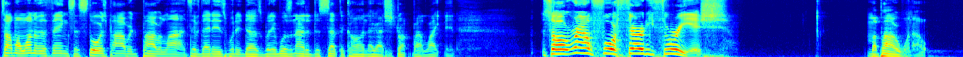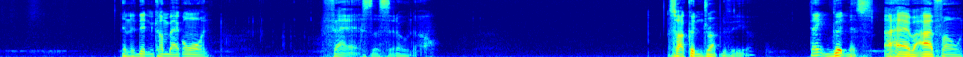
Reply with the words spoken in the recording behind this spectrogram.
Talking about one of the things that stores power power lines, if that is what it does. But it was not a Decepticon that got struck by lightning. So around 433 ish, my power went out. And it didn't come back on fast. I said, oh no. So I couldn't drop the video. Thank goodness I have an iPhone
